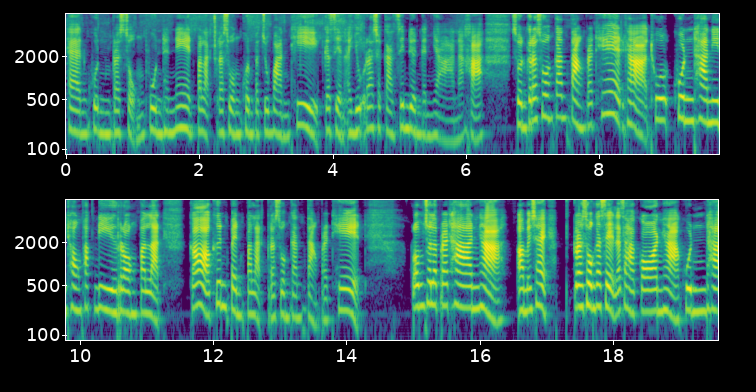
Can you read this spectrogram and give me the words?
แทนคุณประสงค์ภูลธเนศปลัดกระทรวงคนปัจจุบันที่เกษียณอายุราชการสิ้นเดือนกันยานะคะ ส่วนกระทรวงการต่างประเทศค่ะ คุณธานีทองพักดีรองปลัด ก็ขึ้นเป็นปลัดกระทรวงการต่างประเทศกรมชลประทานค่ะอ่าไม่ใช่ กระทรวงเกษตรและสหกรณ์ค่ะ คุณทะ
